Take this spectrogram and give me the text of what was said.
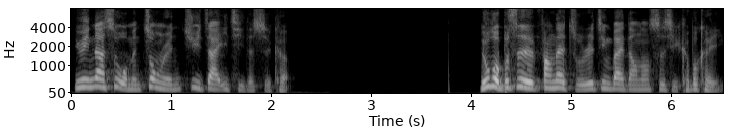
因为那是我们众人聚在一起的时刻。如果不是放在主日敬拜当中施洗，可不可以？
